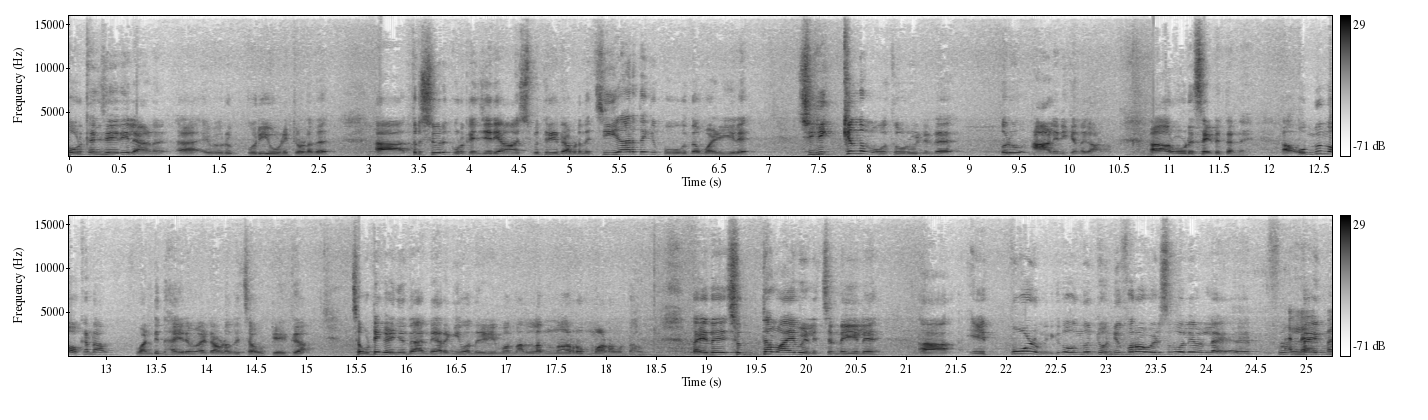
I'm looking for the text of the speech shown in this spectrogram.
കുറുക്കഞ്ചേരിയിലാണ് ഒരു ഒരു യൂണിറ്റ് ഉള്ളത്. തൃശ്ശൂർ കുറുക്കഞ്ചേരി ആശുപത്രിയുടെ അവിടെ നിന്ന് ചിയാറത്തേക്ക് പോകുന്ന വഴിയിൽ ചിരിക്കുന്ന മുഖത്തോട് കൂടിയിട്ട് ഒരു ആളിരിക്കുന്നത് കാണാം. ആ റോഡ് സൈഡിൽ തന്നെ. ഒന്നും നോക്കണ്ട. വണ്ടി ധൈര്യമായിട്ട് അവിടെ നിന്ന് ചവിട്ടിയേക്കുക ചവിട്ടി കഴിഞ്ഞ് തന്നെ ഇറങ്ങി വന്നു കഴിയുമ്പോൾ നല്ല നറും മണമുണ്ടാവും. അതായത് ശുദ്ധമായ വെളിച്ചെണ്ണയിൽ എപ്പോഴും എനിക്ക് തോന്നുന്നു ട്വന്റി ഫോർ അവേഴ്സ് പോലെയുള്ള ഫുൾ ടൈം ഇപ്പൊ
